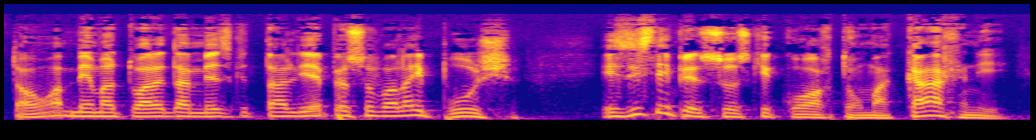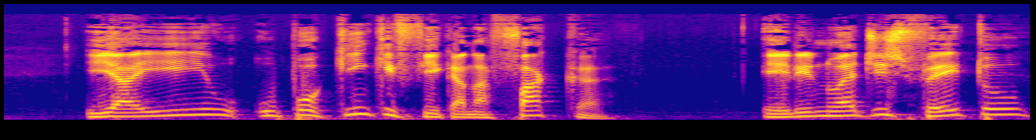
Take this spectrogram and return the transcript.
Então, a mesma toalha da mesa que está ali, a pessoa vai lá e puxa. Existem pessoas que cortam uma carne e aí o, o pouquinho que fica na faca, ele não é desfeito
